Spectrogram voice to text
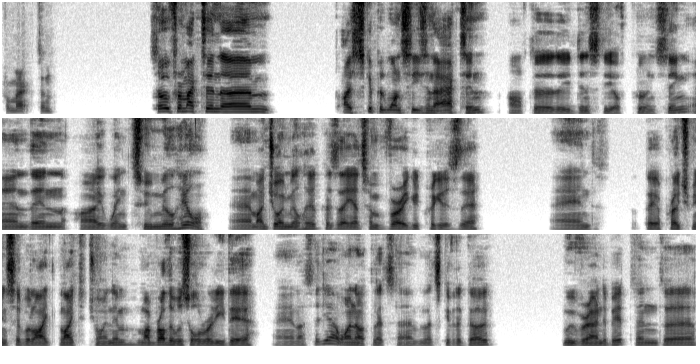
from Acton? So from Acton, um, I skipped one season at Acton after the dynasty of Puran Singh, and then I went to Mill Hill. Um, I joined Mill Hill because they had some very good cricketers there, and they approached me and said, "Well, I'd like to join them." My brother was already there, and I said, "Yeah, why not? Let's um, let's give it a go." Move around a bit and uh,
